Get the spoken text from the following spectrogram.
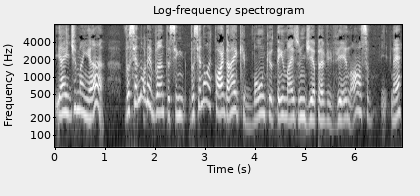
E aí de manhã você não levanta assim, você não acorda, ai que bom que eu tenho mais um dia para viver, nossa, né?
